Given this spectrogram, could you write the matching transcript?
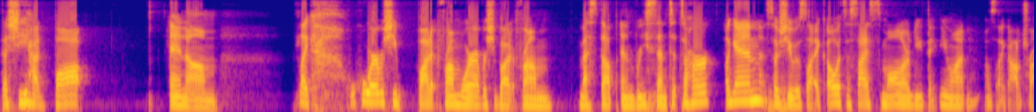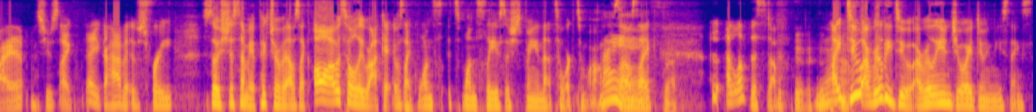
that she had bought and, um, like whoever she bought it from, wherever she bought it from, messed up and resent it to her again. So mm-hmm. she was like, "Oh, it's a size smaller. Do you think you want?" I was like, "I'll try it." And she was like, "Yeah, you can have it. It was free." So she just sent me a picture of it. I was like, "Oh, I would totally rock it." It was like one, it's one sleeve, so she's bringing that to work tomorrow. So I was like, I- I love this stuff. I do. I really do. I really enjoy doing these things.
